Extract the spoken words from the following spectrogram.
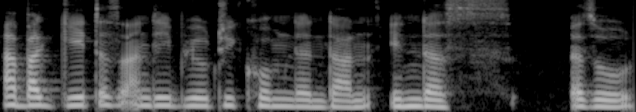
Aber geht das Antibiotikum denn dann in das, also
